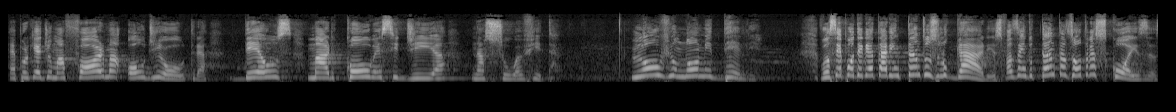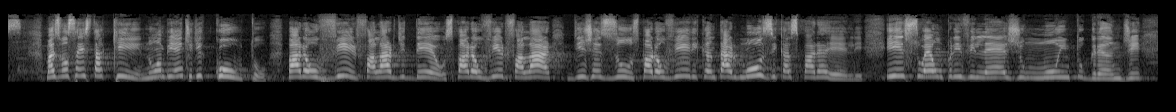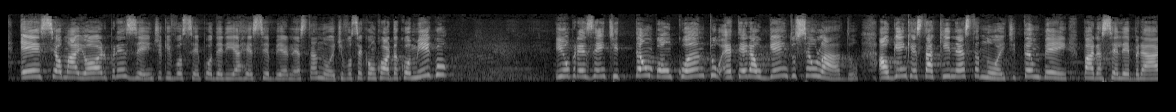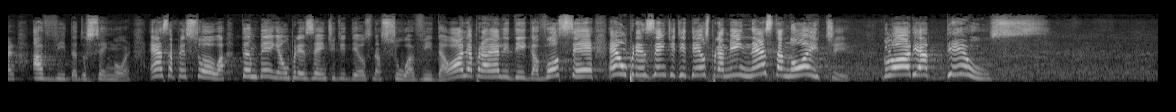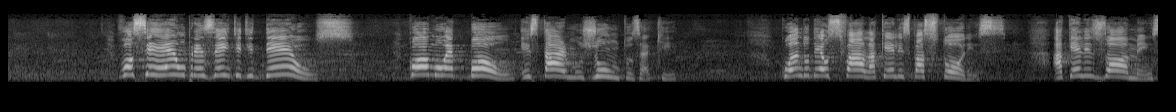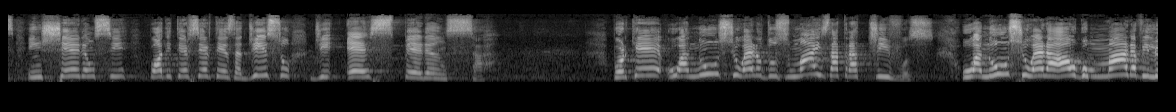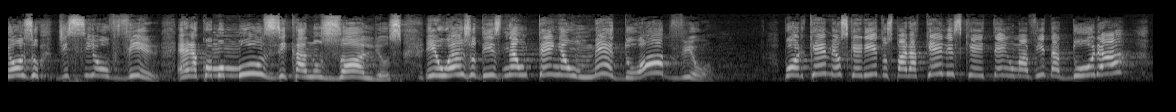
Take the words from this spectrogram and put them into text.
é porque de uma forma ou de outra, Deus marcou esse dia na sua vida. Louve o nome dEle. Você poderia estar em tantos lugares, fazendo tantas outras coisas, mas você está aqui, num ambiente de culto, para ouvir falar de Deus, para ouvir falar de Jesus, para ouvir e cantar músicas para Ele. Isso é um privilégio muito grande. Esse é o maior presente que você poderia receber nesta noite. Você concorda comigo? E um presente tão bom quanto é ter alguém do seu lado, alguém que está aqui nesta noite também para celebrar a vida do Senhor. Essa pessoa também é um presente de Deus na sua vida. Olha para ela e diga: Você é um presente de Deus para mim nesta noite. Glória a Deus. Você é um presente de Deus. Como é bom estarmos juntos aqui. Quando Deus fala, aqueles pastores, aqueles homens encheram-se, pode ter certeza disso, de esperança. Porque o anúncio era dos mais atrativos. O anúncio era algo maravilhoso de se ouvir, era como música nos olhos. E o anjo diz: Não tenham medo, óbvio. Porque, meus queridos, para aqueles que têm uma vida dura,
